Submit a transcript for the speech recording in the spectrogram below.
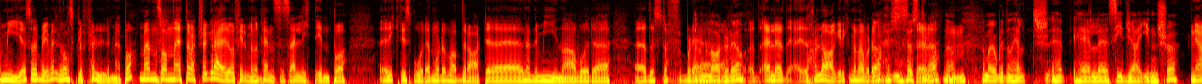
mye, så det blir veldig vanskelig å følge med på. Men sånn etter hvert så greier jo filmen å pense seg litt inn på riktig spor igjen, hvor de da drar til denne mina hvor eh, The Stuff ble de lager det, ja. Eller han lager ikke, men da hvor de Ja, høster, høster det. det, ja. Mm. De er jo blitt en helt, helt, hel CGI-innsjø. Ja,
